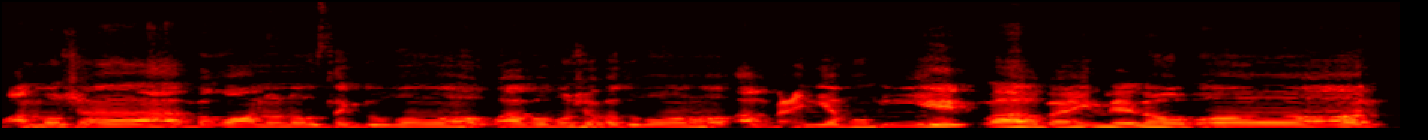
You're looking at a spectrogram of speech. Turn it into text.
وعن مشى بغوا عنه نوسلك دوره وأبو مشى بدوره أربعين يومين وأربعين ليلة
